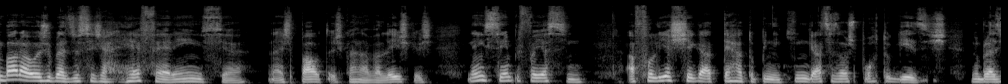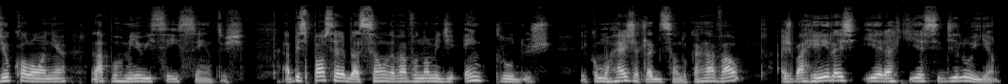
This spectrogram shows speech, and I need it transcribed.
Embora hoje o Brasil seja referência nas pautas carnavalescas, nem sempre foi assim. A folia chega à terra tupiniquim graças aos portugueses, no Brasil colônia, lá por 1600. A principal celebração levava o nome de Encludos, e como rege a tradição do carnaval, as barreiras e hierarquias se diluíam.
